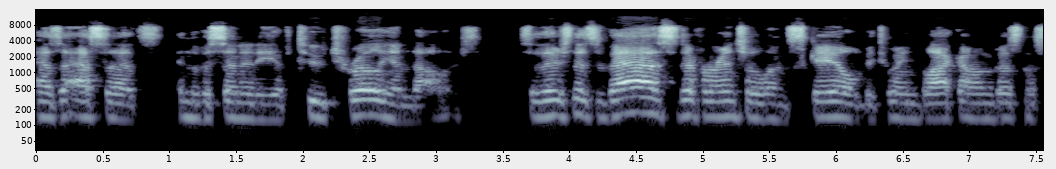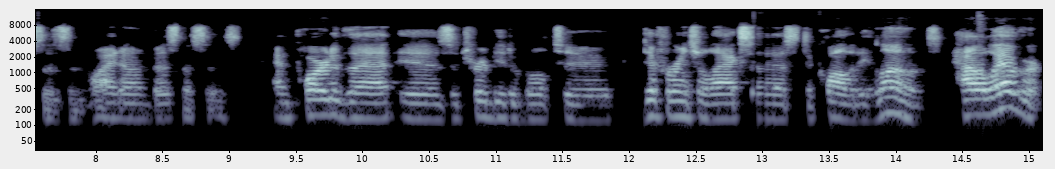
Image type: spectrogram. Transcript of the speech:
has assets in the vicinity of two trillion dollars. So there's this vast differential in scale between black owned businesses and white owned businesses. And part of that is attributable to differential access to quality loans. However,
